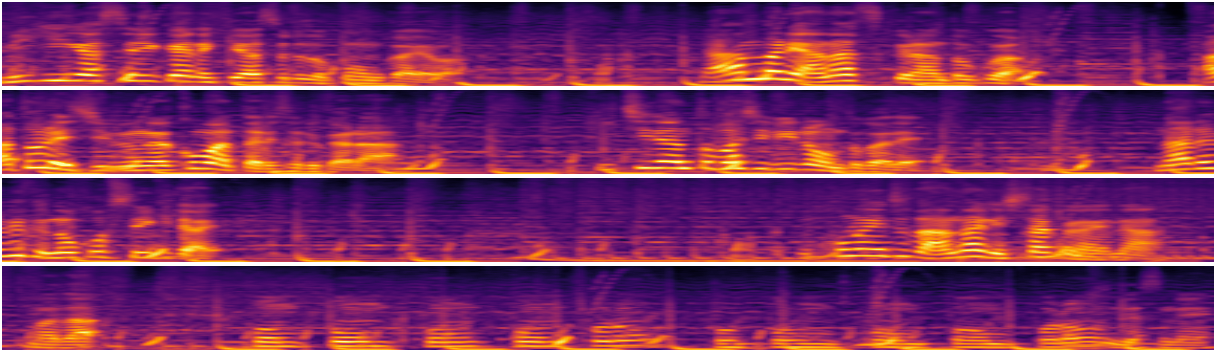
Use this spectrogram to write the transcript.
右が正解な気がするぞ今回は。あんまり穴作らんとくわ後で自分が困ったりするから一段飛ばし理論とかでなるべく残していきたい。この辺ちょっと穴にしたくないな。まだ。ポンポンポンポンポロン。ポンポンポンポンポロンですね。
